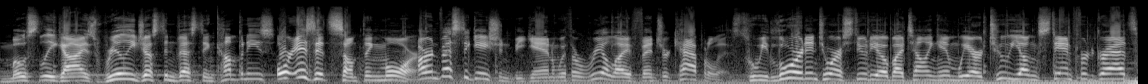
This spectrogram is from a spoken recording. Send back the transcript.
mostly guys really just invest in companies? Or is it something more? Our investigation began with a real life venture capitalist who we lured into our studio by telling him we are two young Stanford grads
